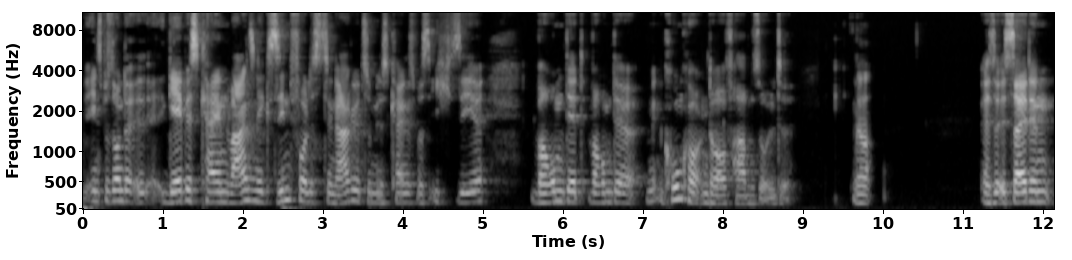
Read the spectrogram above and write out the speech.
insbesondere äh, gäbe es kein wahnsinnig sinnvolles Szenario, zumindest keines, was ich sehe, warum der, warum der mit einem Kronkorken drauf haben sollte. Ja. Also es sei denn,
